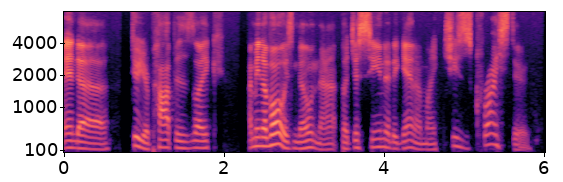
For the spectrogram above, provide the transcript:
And uh dude, your pop is like I mean, I've always known that, but just seeing it again, I'm like, Jesus Christ, dude.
